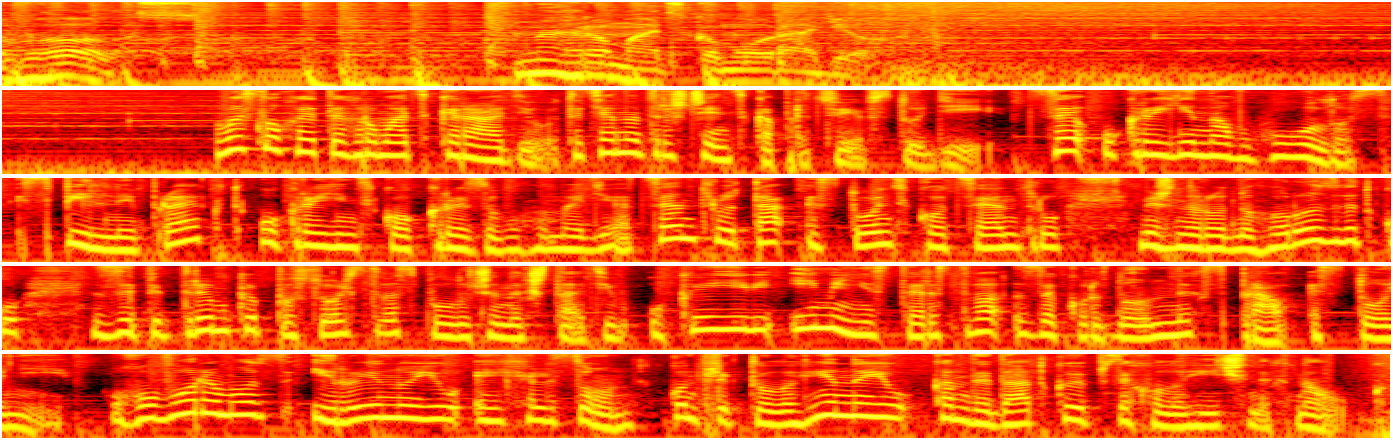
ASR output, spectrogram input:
вголос на громадському радіо. Ви слухаєте громадське радіо. Тетяна Трещинська працює в студії. Це Україна вголос, спільний проект Українського кризового медіа центру та Естонського центру міжнародного розвитку за підтримки Посольства Сполучених Штатів у Києві і Міністерства закордонних справ Естонії. Говоримо з Іриною Ейхельзон, конфліктологинею, кандидаткою психологічних наук.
